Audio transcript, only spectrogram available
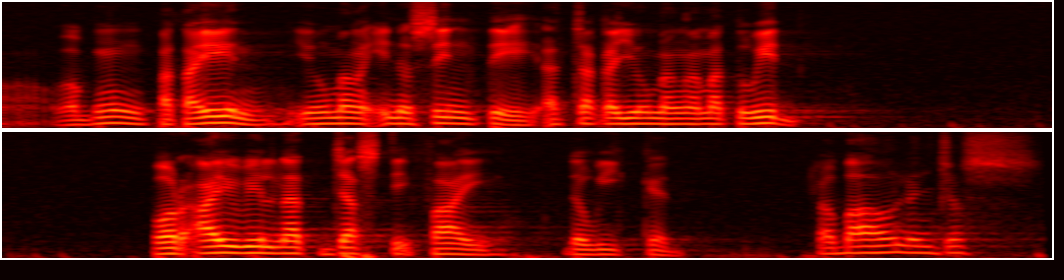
O, huwag mong patayin yung mga inosente at saka yung mga matuwid. For I will not justify the wicked. Trabaho ng Diyos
